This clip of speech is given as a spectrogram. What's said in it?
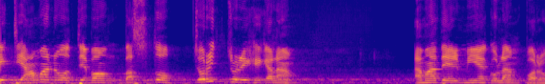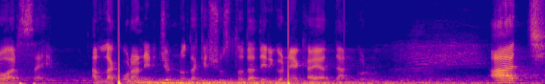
একটি আমানত এবং বাস্তব চরিত্র রেখে গেলাম। আমাদের মিয়া গোলাম পরোয়ার সাহেব, আল্লাহ কোরআনের জন্য তাকে সুস্থতা দীর্ঘ নেখায়াত দান করুন। আজ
